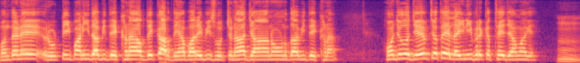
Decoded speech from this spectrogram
ਬੰਦੇ ਨੇ ਰੋਟੀ ਪਾਣੀ ਦਾ ਵੀ ਦੇਖਣਾ ਆਪਦੇ ਘਰਦਿਆਂ ਬਾਰੇ ਵੀ ਸੋਚਣਾ ਜਾਨ ਆਉਣ ਦਾ ਵੀ ਦੇਖਣਾ। ਹੁਣ ਜਦੋਂ ਜੇਬ 'ਚ ਧੇਲਾ ਹੀ ਨਹੀਂ ਫਿਰ ਕਿੱਥੇ ਜਾਵਾਂਗੇ? ਹੂੰ।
